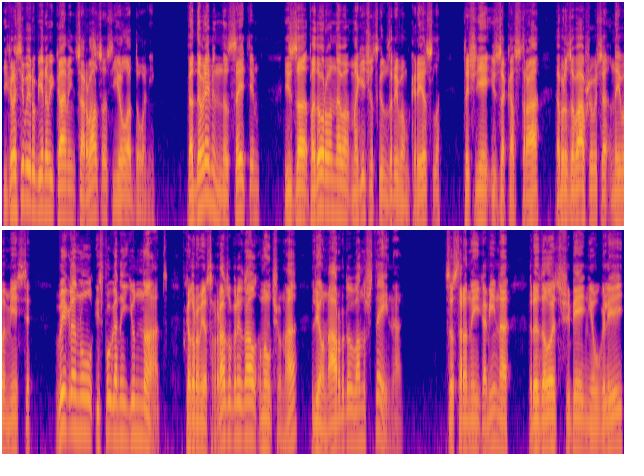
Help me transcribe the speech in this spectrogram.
и красивый рубиновый камень сорвался с ее ладони. Одновременно с этим из-за подорванного магическим взрывом кресла, точнее из-за костра, образовавшегося на его месте, выглянул испуганный юнат, в котором я сразу признал молчуна Леонардо Ванштейна. Со стороны камина раздалось шипение углей,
